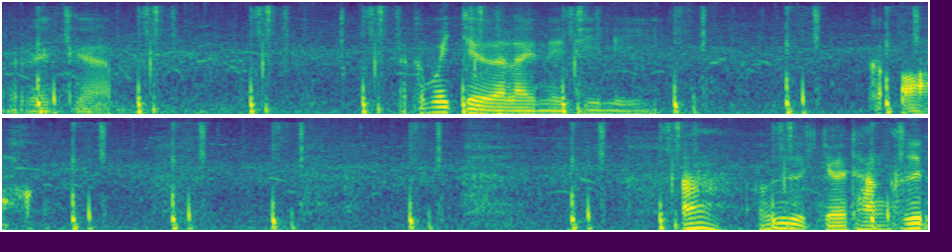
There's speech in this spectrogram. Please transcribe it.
อะไรครับแล้วก็ไม่เจออะไรในที่นี้ ก็ออกอะเออเจอทางขึ้น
